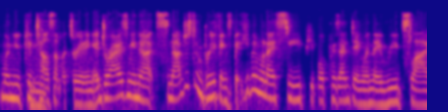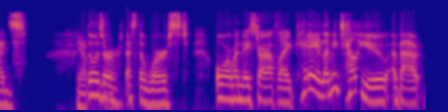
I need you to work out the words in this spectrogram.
when you can Mm. tell someone's reading. It drives me nuts, not just in briefings, but even when I see people presenting when they read slides. Yep. Those are that's the worst. Or when they start off like, "Hey, let me tell you about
